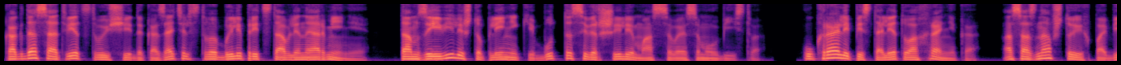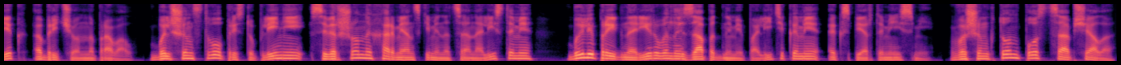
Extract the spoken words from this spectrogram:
Когда соответствующие доказательства были представлены Армении, там заявили, что пленники будто совершили массовое самоубийство. Украли пистолет у охранника, осознав, что их побег обречен на провал. Большинство преступлений, совершенных армянскими националистами, были проигнорированы западными политиками, экспертами и СМИ. Вашингтон-Пост сообщала,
